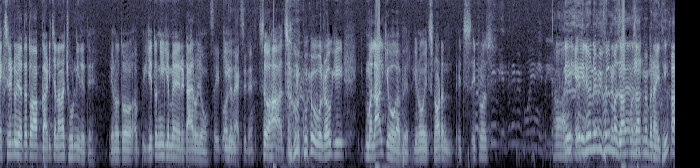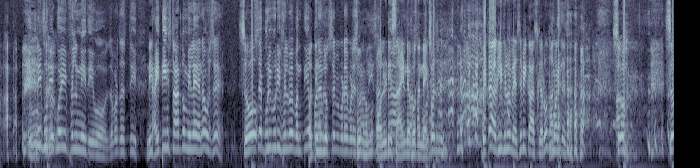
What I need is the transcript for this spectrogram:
एक्सीडेंट हो जाता है तो आप गाड़ी चलाना छोड़ नहीं देते। यू नो तो अब ये तो नहीं कि मैं रिटायर हो जाऊँ So. सो हाँ so मैं बोल रहा हूँ कि मलाल क्यों होगा फिर? You know it's not an it's it was नहीं इन्होंने भी फ़िल्म मज़ाक मज़ाक में बनाई थी। इतनी बुरी कोई फ़िल्म नहीं थी वो ज़बरदस्ती। ढाई तीन स्टार तो मिले हैं ना उसे So- उससे बुरी बुरी फ़िल्में बनती है बड़े हम लोग उससे भी बड़े बड़े सुन हम ऑलरेडी साइंड है फॉर द नेक्स्ट बेटा अगली फ़िल्म वैसे भी कास्ट करो तो मत सो सो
